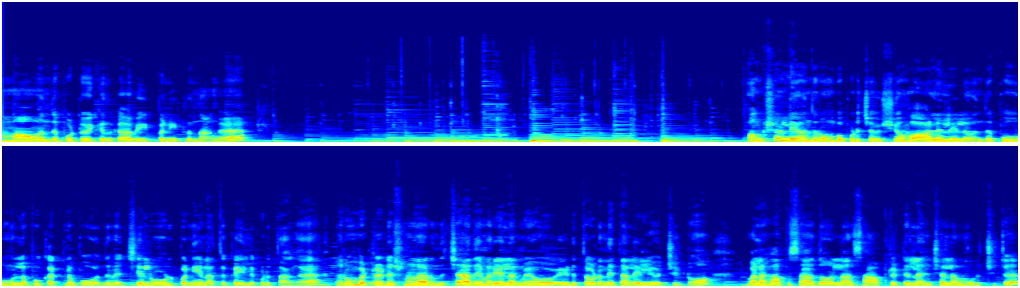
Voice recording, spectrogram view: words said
அம்மாவும் வந்து பொட்டு வைக்கிறதுக்காக வெயிட் பண்ணிகிட்டு இருந்தாங்க. ஃபங்க்ஷன்லேயே வந்து ரொம்ப பிடிச்ச விஷயம். வாழை வந்து பூ முல்லைப்பூ கட்டின பூ வந்து வச்சு ரோல் பண்ணி எல்லாத்துக்கும் கையில் கொடுத்தாங்க. ரொம்ப ட்ரெடிஷ்னலாக இருந்துச்சு. அதே மாதிரி எல்லாருமே எடுத்து எடுத்த உடனே தலையிலையும் வச்சுக்கிட்டோம். வளகாப்பு சாதம் எல்லாம் சாப்பிட்டுட்டு லஞ்ச் எல்லாம் முடிச்சுட்டு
